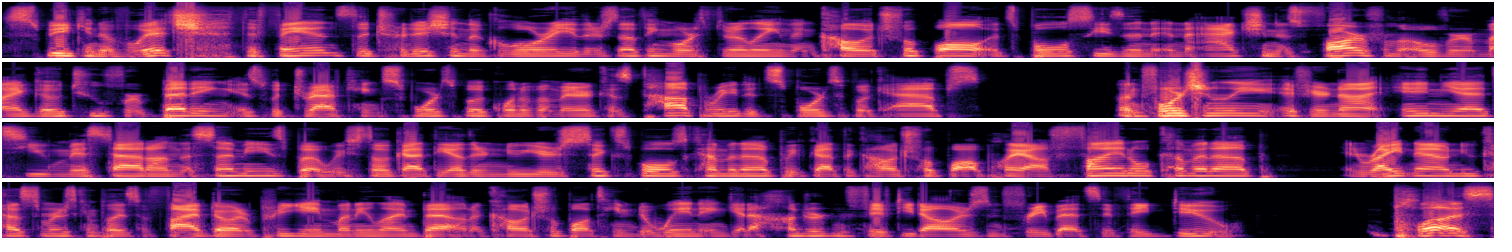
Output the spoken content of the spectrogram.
Speaking of which, the fans, the tradition, the glory, there's nothing more thrilling than college football. It's bowl season and the action is far from over. My go to for betting is with DraftKings Sportsbook, one of America's top rated sportsbook apps. Unfortunately, if you're not in yet, you missed out on the semis, but we've still got the other New Year's Six Bowls coming up. We've got the college football playoff final coming up. And right now, new customers can place a $5 pregame moneyline bet on a college football team to win and get $150 in free bets if they do. Plus,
